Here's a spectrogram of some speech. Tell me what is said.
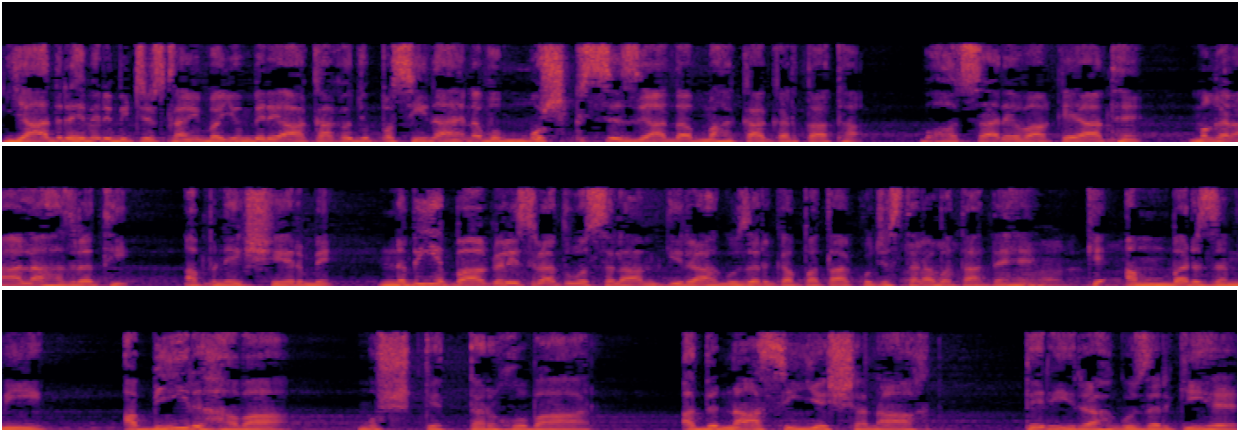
یاد رہے میرے بیچے اسلامی بھائیوں، میرے آقا کا جو پسینہ ہے نا، وہ مشک سے زیادہ مہکا کرتا تھا۔ بہت سارے واقعات ہیں، مگر اعلیٰ حضرت ہی اپنے ایک شعر میں نبی پاک علیہ السلاط والسلام کی راہ گزر کا پتہ کچھ اس طرح بتاتے ہیں کہ امبر زمین، ابیر ہوا، مشک تر غبار، ادنا سی یہ شناخت تیری راہ گزر کی ہے۔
